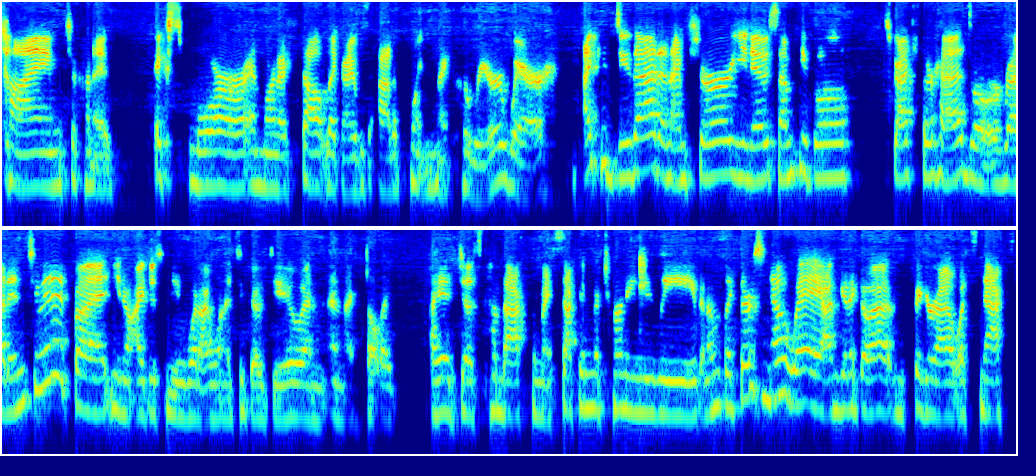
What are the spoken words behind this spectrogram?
time to kind of explore and learn. I felt like I was at a point in my career where I could do that. And I'm sure, you know, some people scratch their heads or, or read into it, but, you know, I just knew what I wanted to go do. And, and I felt like I had just come back from my second maternity leave. And I was like, there's no way I'm going to go out and figure out what's next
